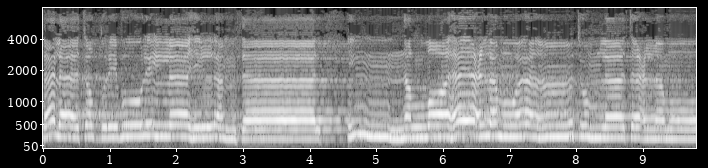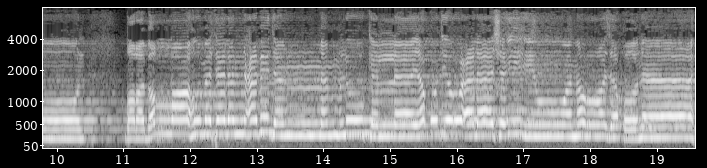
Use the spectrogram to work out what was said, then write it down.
فلا تضربوا لله الأمثال. إن الله يعلم وأنتم لا تعلمون. ضرب الله مثلا عبدا مملوكا لا يقدر على شيء ومن رزقناه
